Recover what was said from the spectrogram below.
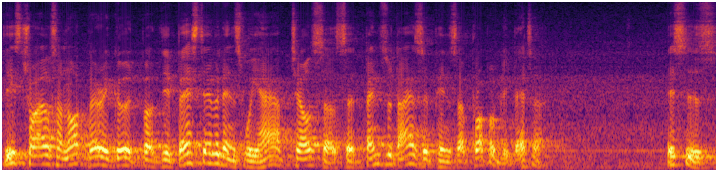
These trials are not very good, but the best evidence we have tells us that benzodiazepines are probably better. This is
